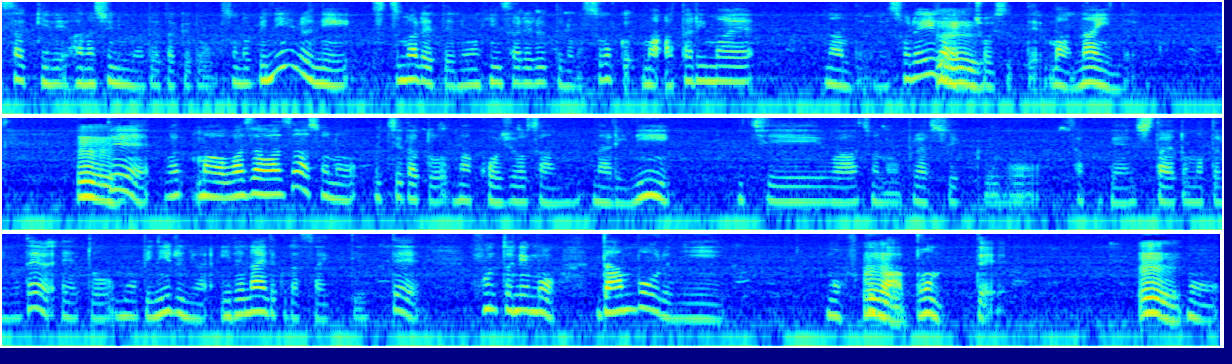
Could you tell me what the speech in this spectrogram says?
さっきに話にも出たけどそのビニールに包まれて納品されるっていうのがすごく、まあ、当たり前なんだよね。それ以外のチョイスって、まあないんだよ。うん。で、わまあ、わざわざそのうちだと、まあ、工場さんなりにうちはそのプラスチックを削減したいと思ってるので、えー、ともうビニールには入れないでくださいって言って本当にもう段ボールにもう服がボンって、うん。も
